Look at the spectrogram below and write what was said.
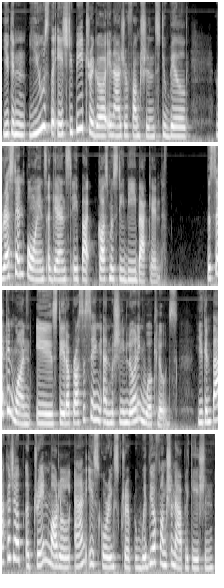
You can use the HTTP trigger in Azure Functions to build REST endpoints against a Cosmos DB backend. The second one is data processing and machine learning workloads. You can package up a trained model and a scoring script with your function application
